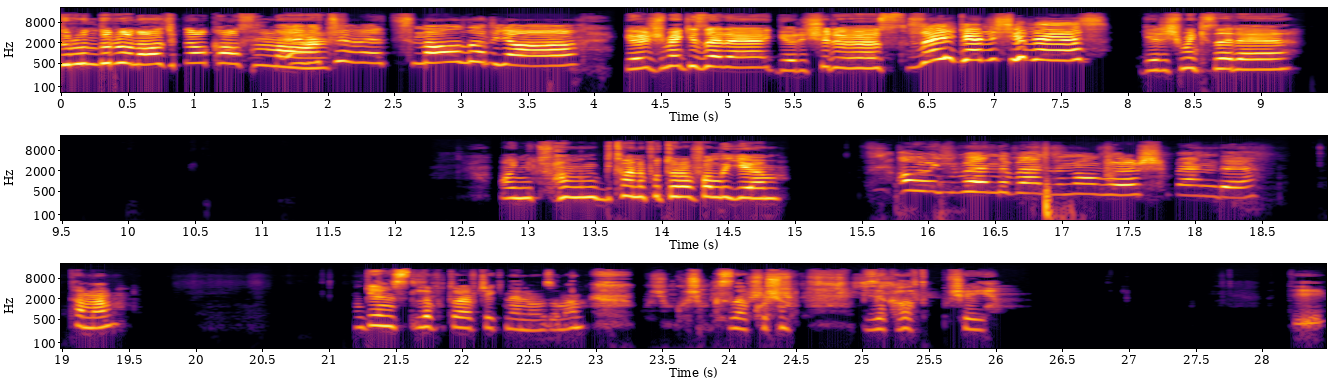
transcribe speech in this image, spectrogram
durun durun azıcık daha kalsınlar. Evet evet ne olur ya. Görüşmek üzere. Görüşürüz. Zoe görüşürüz. Görüşmek üzere. Ay lütfen bir tane fotoğraf alayım. Ay ben de ben de ne olur. Ben de. Tamam. Gelin sizinle fotoğraf çekinelim o zaman. Koşun koşun kızlar koşun. Bize kaldık bu. Hadi.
